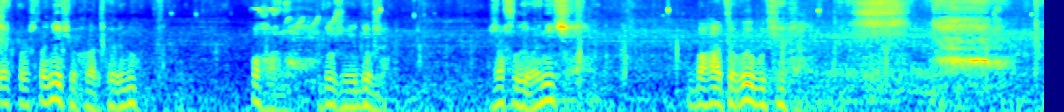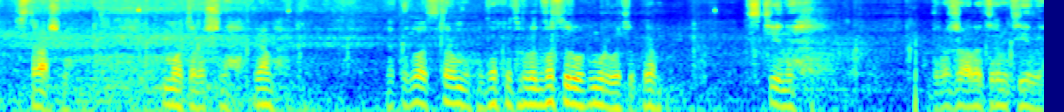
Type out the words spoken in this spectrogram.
Як пройшла ніч у Харкові, ну погано, дуже і дуже жахлива ніч. Багато вибухів. Страшно, моторошно. Прям як у 22-му, 22-му році, прям стіни дрожали, тремтіли.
